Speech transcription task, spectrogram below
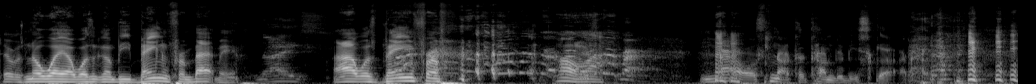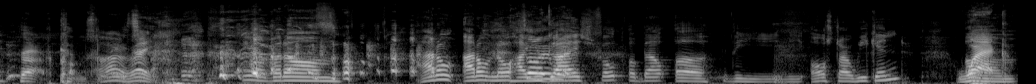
There was no way I wasn't gonna be Bane from Batman. Nice. I was Bane from. Oh wow. now it's not the time to be scared. that comes All later. right. Yeah, but um, I don't I don't know how So you anyway- guys felt about uh the the All Star Weekend. Whack. Um,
